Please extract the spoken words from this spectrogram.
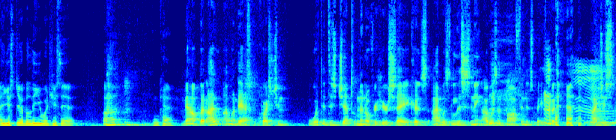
And you still believe what you said. Uh huh. Okay. Now, but I, I wanted to ask a question. What did this gentleman over here say? Because I was listening. I wasn't off in his face, but I just,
